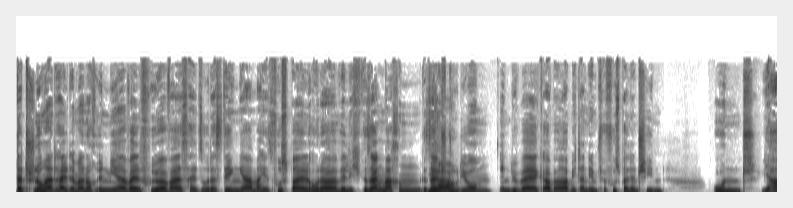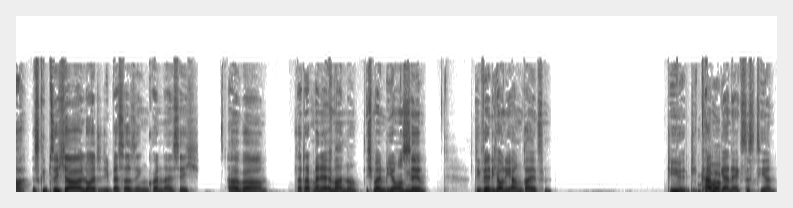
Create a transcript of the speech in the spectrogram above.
das schlummert halt immer noch in mir, weil früher war es halt so das Ding, ja, mach ich jetzt Fußball oder will ich Gesang machen, Gesangsstudium ja. in Lübeck, aber habe mich dann eben für Fußball entschieden. Und ja, es gibt sicher Leute, die besser singen können als ich, aber das hat man ja immer, ne? Ich meine, Beyoncé, ja. die werde ich auch nicht angreifen. Die, die kann Aber, gerne existieren.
